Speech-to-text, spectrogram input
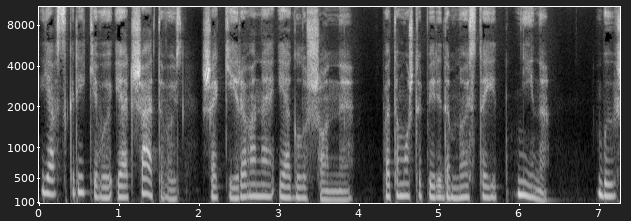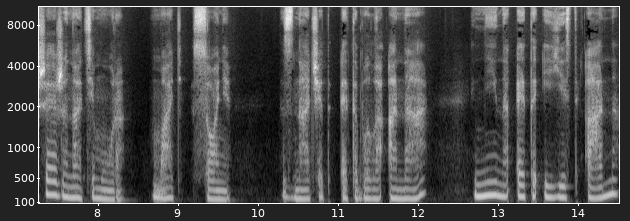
я вскрикиваю и отшатываюсь, шокированная и оглушенная, потому что передо мной стоит Нина, бывшая жена Тимура, мать Сони. Значит, это была она? Нина — это и есть Анна,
